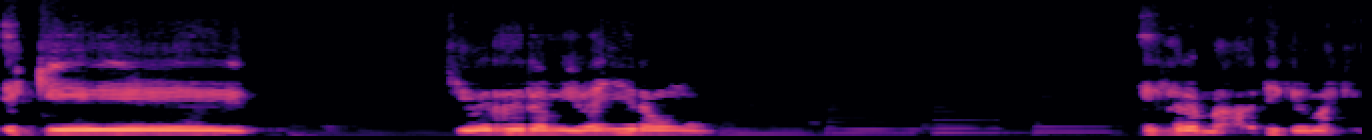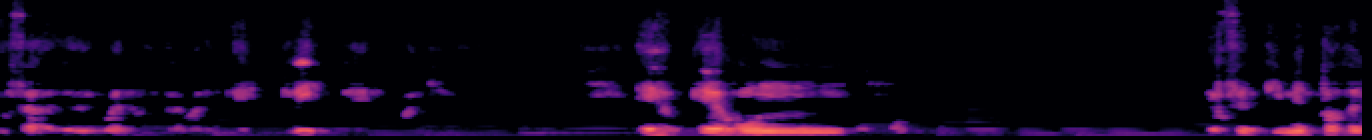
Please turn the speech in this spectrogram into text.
Es que. Que Verde era mi valle era un. Es dramática más que. O sea, bueno, es triste. más que- Es, es un. El sentimiento de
